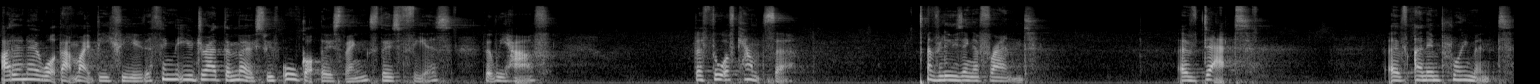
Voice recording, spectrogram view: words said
I don't know what that might be for you, the thing that you dread the most. We've all got those things, those fears that we have. The thought of cancer, of losing a friend, of debt, of unemployment.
